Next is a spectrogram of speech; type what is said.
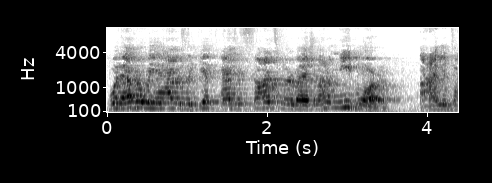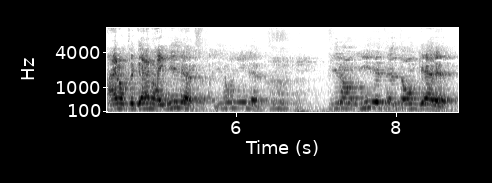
whatever we have is a gift as it starts for the Hashem, I don't need more. I'm entitled to get it, I need it. You don't need it. If you don't need it, then don't get it.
